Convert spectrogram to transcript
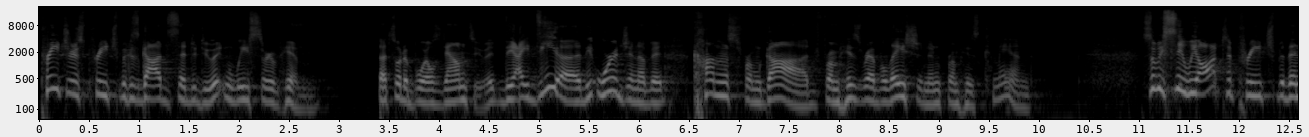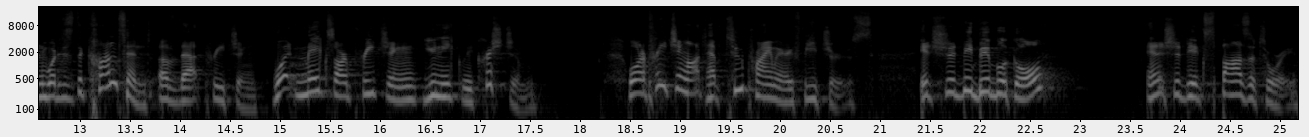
Preachers preach because God said to do it, and we serve him. That's what it boils down to. It, the idea, the origin of it, comes from God, from His revelation, and from His command. So we see we ought to preach, but then what is the content of that preaching? What makes our preaching uniquely Christian? Well, our preaching ought to have two primary features it should be biblical, and it should be expository.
